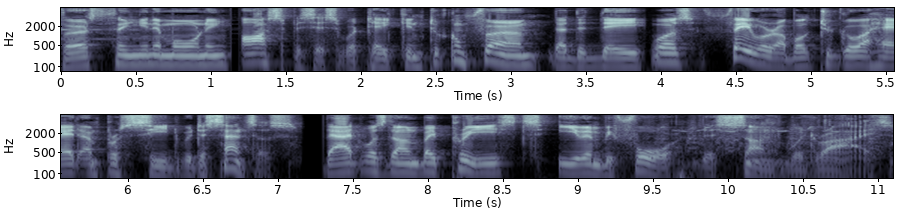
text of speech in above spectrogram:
First thing in the morning, auspices were taken to confirm that the day was favorable to go ahead and proceed with the census. That was done by priests even before the sun would rise.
